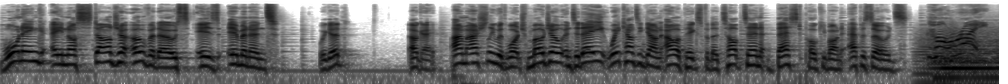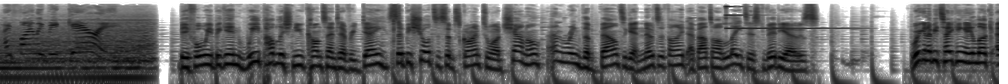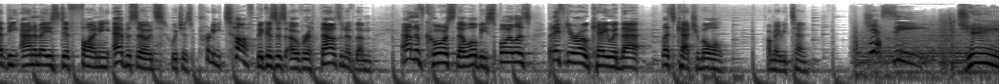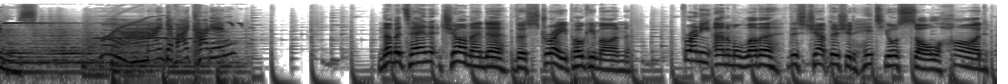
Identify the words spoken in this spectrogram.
Warning, a nostalgia overdose is imminent. We good? Okay, I'm Ashley with Watch Mojo, and today we're counting down our picks for the top 10 best Pokemon episodes. Alright, I finally beat Gary! Before we begin, we publish new content every day, so be sure to subscribe to our channel and ring the bell to get notified about our latest videos. We're going to be taking a look at the anime's defining episodes, which is pretty tough because there's over a thousand of them. And of course, there will be spoilers, but if you're okay with that, let's catch them all. Or maybe 10. Jessie! James. Hmm, mind if I cut in? Number 10, Charmander, the stray Pokemon. For any animal lover, this chapter should hit your soul hard.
